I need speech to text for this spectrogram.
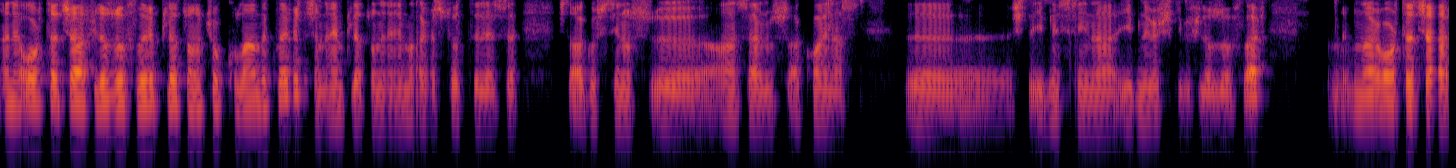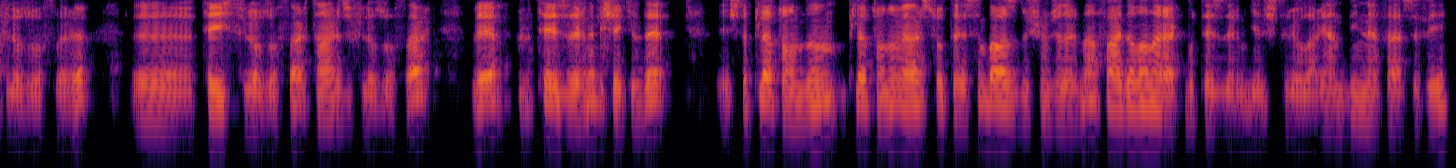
hani Orta Çağ filozofları Platon'u çok kullandıkları için hem Platon'u hem Aristoteles'i işte Agustinus, e, Anselmus, Aquinas, e, işte İbn Sina, İbn Rüşd gibi filozoflar bunlar Orta Çağ filozofları, e, teist filozoflar, tarihçi filozoflar ve tezlerini bir şekilde işte Platon'un, Platon'un ve Aristoteles'in bazı düşüncelerinden faydalanarak bu tezlerini geliştiriyorlar. Yani dinle felsefeyi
